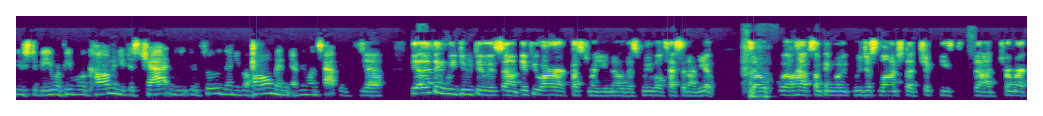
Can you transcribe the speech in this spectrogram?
used to be, where people would come and you just chat and eat good food, then you go home and everyone's happy. So Yeah. The other thing we do do is um, if you are our customer, you know this, we will test it on you. So we'll have something. We, we just launched a chickpea uh, turmeric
